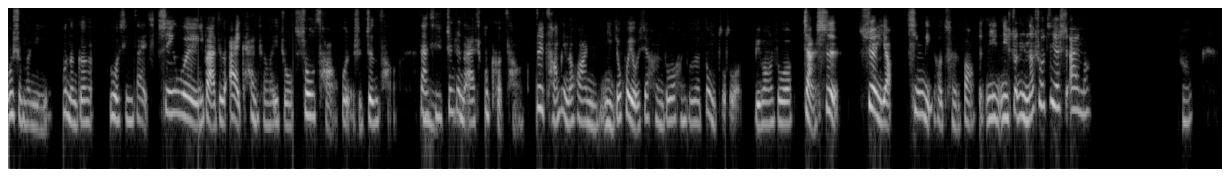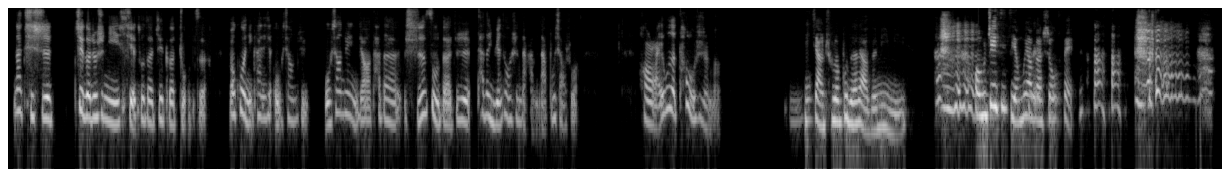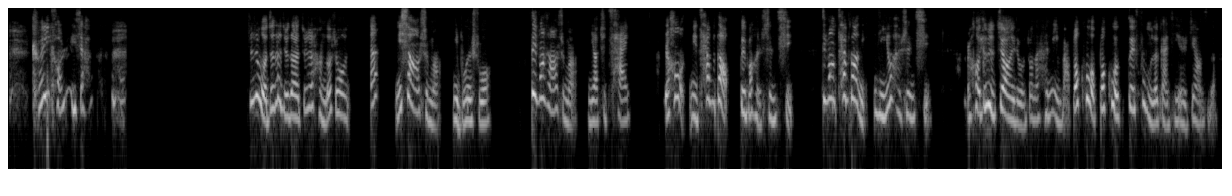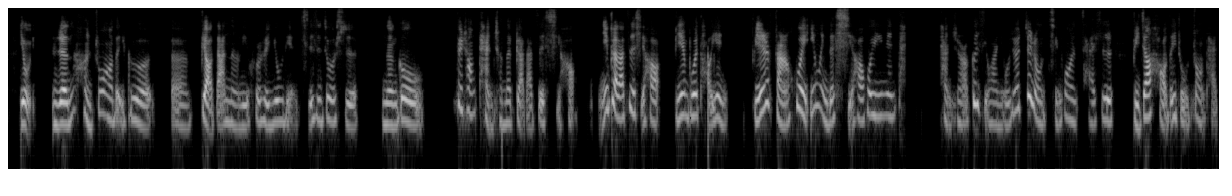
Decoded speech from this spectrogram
为什么你不能跟洛星在一起？是因为你把这个爱看成了一种收藏或者是珍藏，但其实真正的爱是不可藏。对藏品的话，你你就会有一些很多很多的动作，比方说展示、炫耀、清理和存放。你你说你能说这些是爱吗？嗯，那其实这个就是你写作的这个种子。包括你看那些偶像剧，偶像剧你知道它的始祖的就是它的源头是哪哪部小说？好莱坞的套路是什么？你讲出了不得了的秘密。我们这期节目要不要收费？可以考虑一下。就是我真的觉得，就是很多时候，哎，你想要什么，你不会说；对方想要什么，你要去猜。然后你猜不到，对方很生气；对方猜不到你，你又很生气。然后就是这样一种状态，很拧巴。包括包括对父母的感情也是这样子的。有人很重要的一个呃表达能力或者是优点，其实就是能够非常坦诚的表达自己喜好。你表达自己喜好，别人不会讨厌你，别人反而会因为你的喜好会因为坦坦诚而更喜欢你。我觉得这种情况才是比较好的一种状态。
